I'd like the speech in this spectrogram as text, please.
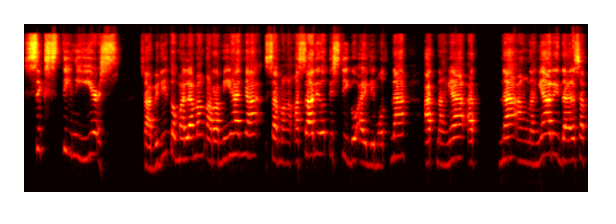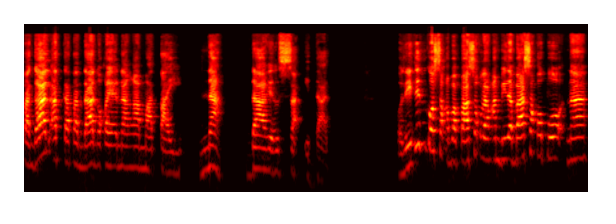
16 years. Sabi dito, malamang karamihan nga sa mga kasali o testigo ay limot na at, nangya, at na ang nangyari dahil sa tagal at katandaan o kaya nangamatay na dahil sa edad. Ulitin ko, sa kapapasok lang, ang binabasa ko po na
